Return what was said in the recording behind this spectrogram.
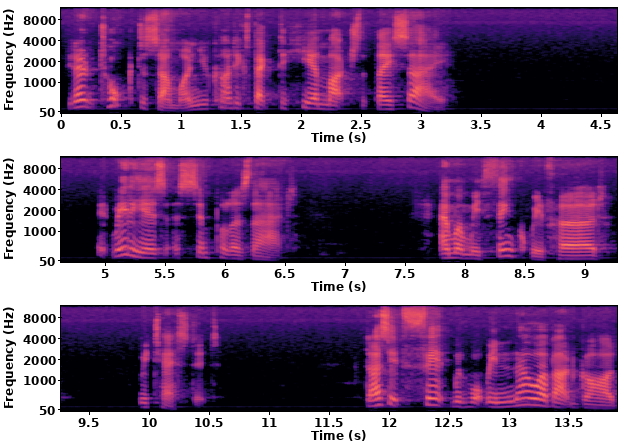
If you don't talk to someone, you can't expect to hear much that they say. It really is as simple as that. And when we think we've heard, we test it. Does it fit with what we know about God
